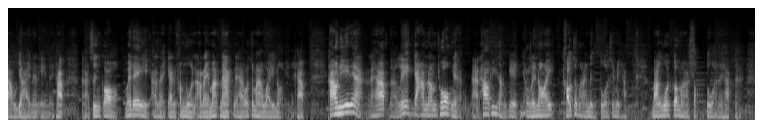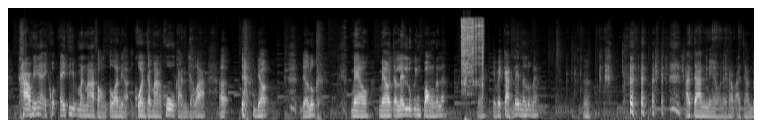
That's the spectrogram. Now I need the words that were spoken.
ดาวย้ายนั่นเองนะครับซึ่งก็ไม่ได้อาศัยการคำนวณอะไรมากนักนะครับก็จะมาไวหน่อยนะครับคราวนี้เนี่ยนะครับเลขยามนำโชคเนี่ยเท่าที่สังเกตอย่างน้อยๆ เขาจะมา 1 ตัวใช่ไหมครับบางงวดก็มา 2 ตัวนะครับนะคราวนี้ไอ้ไอ้ที่มันมา 2 ตัวเนี่ยควรจะมาคู่กันแต่ว่าเออเดี๋ยวเดี๋ยวลูก แมวแมวจะเล่นลูกปิงปองซะแล้วนะอย่าไปกัดเล่นนะลูกนะอาจารย์แมวนะครับ อาจารย์แบ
